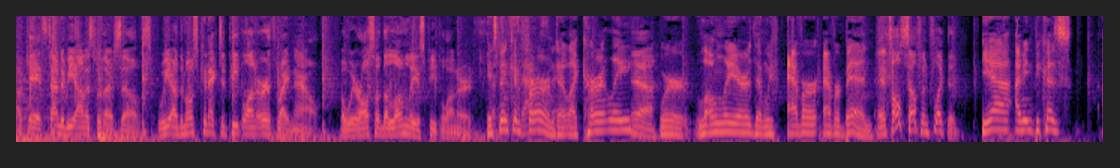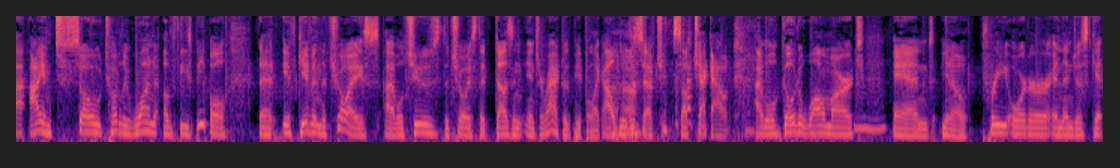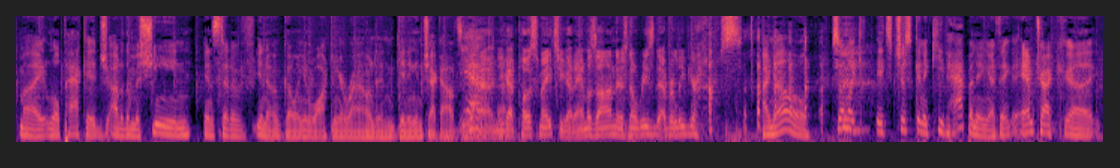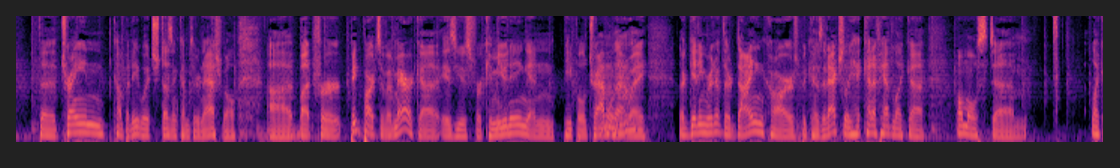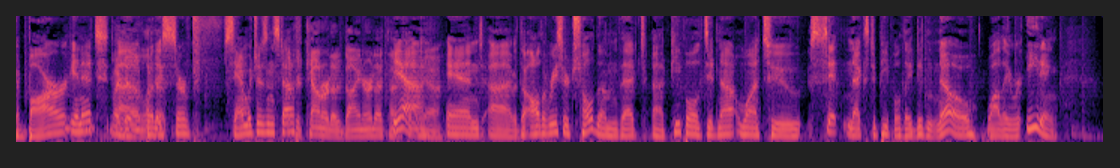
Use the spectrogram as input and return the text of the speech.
Okay, it's time to be honest with ourselves. We are the most connected people on earth right now, but we're also the loneliest people on earth. It's been confirmed that, like, currently, Yeah. we're lonelier than we've ever, ever been. And it's all self inflicted. Yeah, I mean, because I, I am so totally one of these people that if given the choice, I will choose the choice that doesn't interact with people. Like I'll do the self self checkout. I will go to Walmart and you know pre-order and then just get my little package out of the machine instead of you know going and walking around and getting in checkouts. and Yeah, and you got Postmates, you got Amazon. There's no reason to ever leave your house. I know. So like it's just going to keep happening. I think Amtrak, uh, the train company, which doesn't come through Nashville, uh, but for big parts of America is used for commuting and people travel that way. They're getting rid of their dining cars because it actually kind of had like a almost um, like a bar in it Like a- uh, like where they served sandwiches and stuff. Like a counter at a diner, that type Yeah, of thing. Yeah. and uh, the, all the research told them that uh, people did not want to sit next to people they didn't know while they were eating,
